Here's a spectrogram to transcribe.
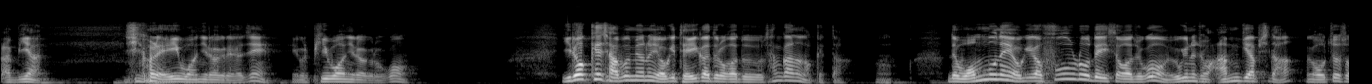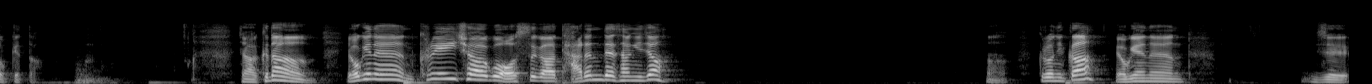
아 미안 이걸 A1이라 그래야지 이걸 B1이라 그러고 이렇게 잡으면은 여기 데이가 들어가도 상관은 없겠다. 어. 근데 원문에 여기가 who로 돼 있어가지고 여기는 좀 암기합시다. 이거 어쩔 수 없겠다. 음. 자, 그 다음 여기는 creature하고 us가 다른 대상이죠? 어, 그러니까 여기에는 이제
